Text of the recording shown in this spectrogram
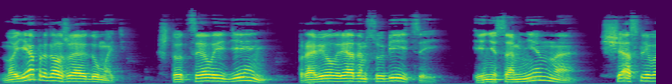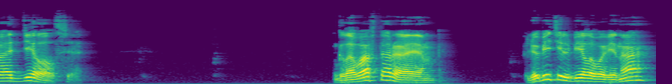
но я продолжаю думать, что целый день провел рядом с убийцей и, несомненно, счастливо отделался. Глава вторая. Любитель белого вина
